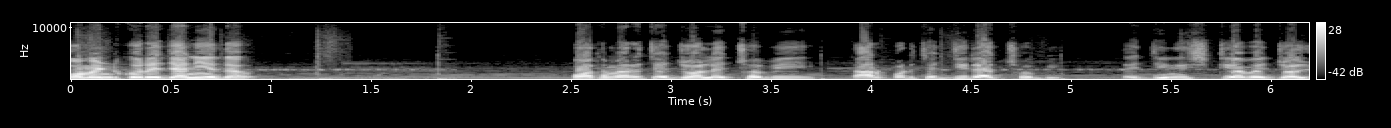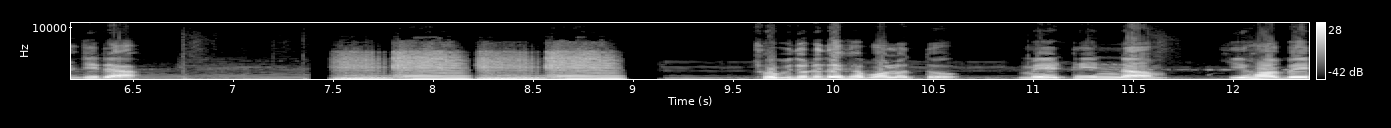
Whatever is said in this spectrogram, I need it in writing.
কমেন্ট করে জানিয়ে দাও। প্রথমে রয়েছে জলের ছবি, তারপর হচ্ছে জিরার ছবি। তাই জিনিসটি হবে জলজিরা। ছবি দুটি দেখে বলো তো, মেয়েটির নাম কি হবে?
